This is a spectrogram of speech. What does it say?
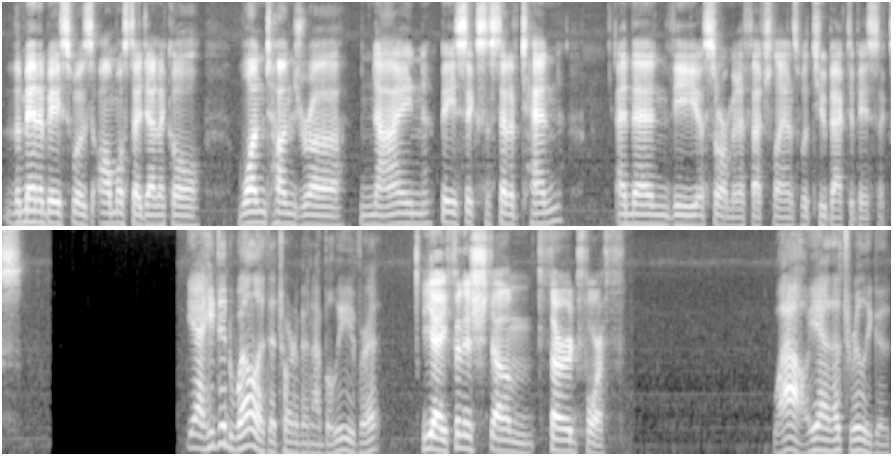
The mana base was almost identical. One Tundra, nine basics instead of ten, and then the assortment of fetch lands with two back to basics. Yeah, he did well at that tournament, I believe, right? Yeah, he finished um, third, fourth. Wow, yeah, that's really good.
